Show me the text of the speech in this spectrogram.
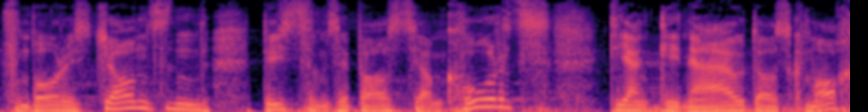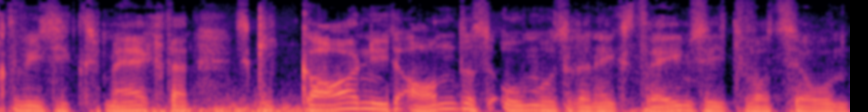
von Boris Johnson bis zum Sebastian Kurz, die haben genau das gemacht, wie sie gemerkt haben, es gibt gar nichts anderes, um aus einer Extremsituation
